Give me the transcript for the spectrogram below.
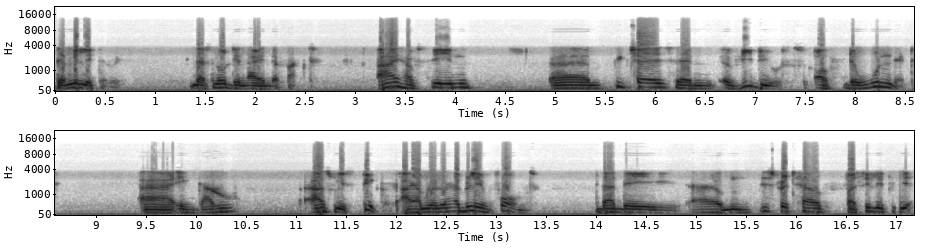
the military. There's no denying the fact. I have seen um, pictures and videos of the wounded uh, in Garu. As we speak, I am reliably informed that the um, district health facility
